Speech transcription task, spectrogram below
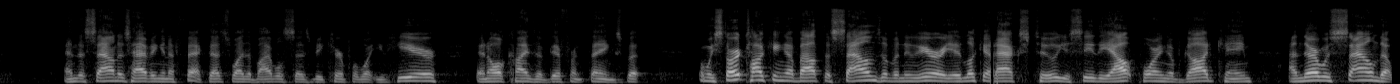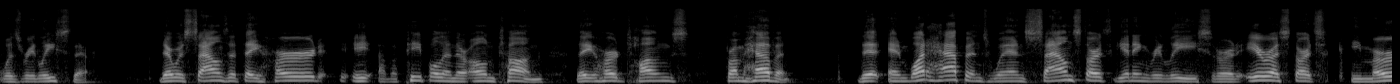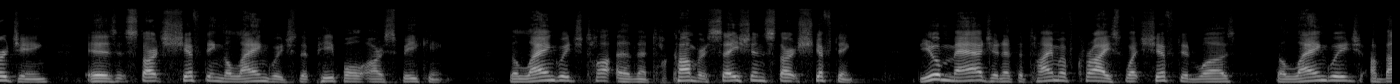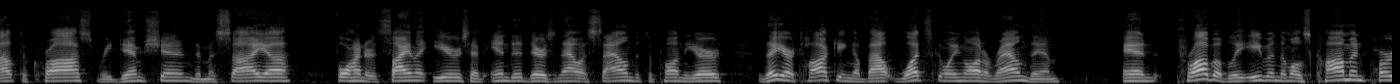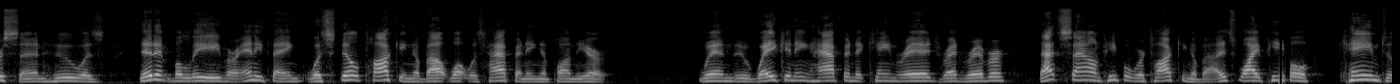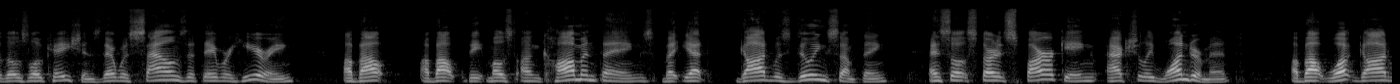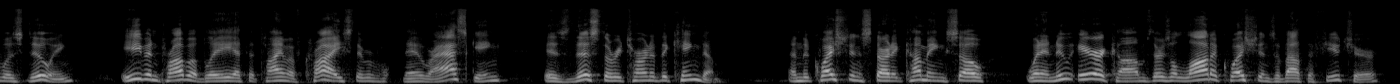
and the sound is having an effect. That's why the Bible says, be careful what you hear and all kinds of different things. But when we start talking about the sounds of a new era, you look at Acts 2, you see the outpouring of God came, and there was sound that was released there. There was sounds that they heard of a people in their own tongue. They heard tongues from heaven. That, and what happens when sound starts getting released or an era starts emerging is it starts shifting the language that people are speaking. The language, ta- uh, the t- conversation starts shifting. If you imagine at the time of Christ, what shifted was the language about the cross, redemption, the Messiah. 400 silent years have ended. There's now a sound that's upon the earth. They are talking about what's going on around them. And probably even the most common person who was didn't believe or anything was still talking about what was happening upon the earth. When the awakening happened at Cane Ridge, Red River, that sound people were talking about. It's why people came to those locations. There was sounds that they were hearing about, about the most uncommon things, but yet God was doing something. And so it started sparking actually wonderment about what God was doing. Even probably at the time of Christ, they were, they were asking, is this the return of the kingdom? And the questions started coming. So when a new era comes, there's a lot of questions about the future.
